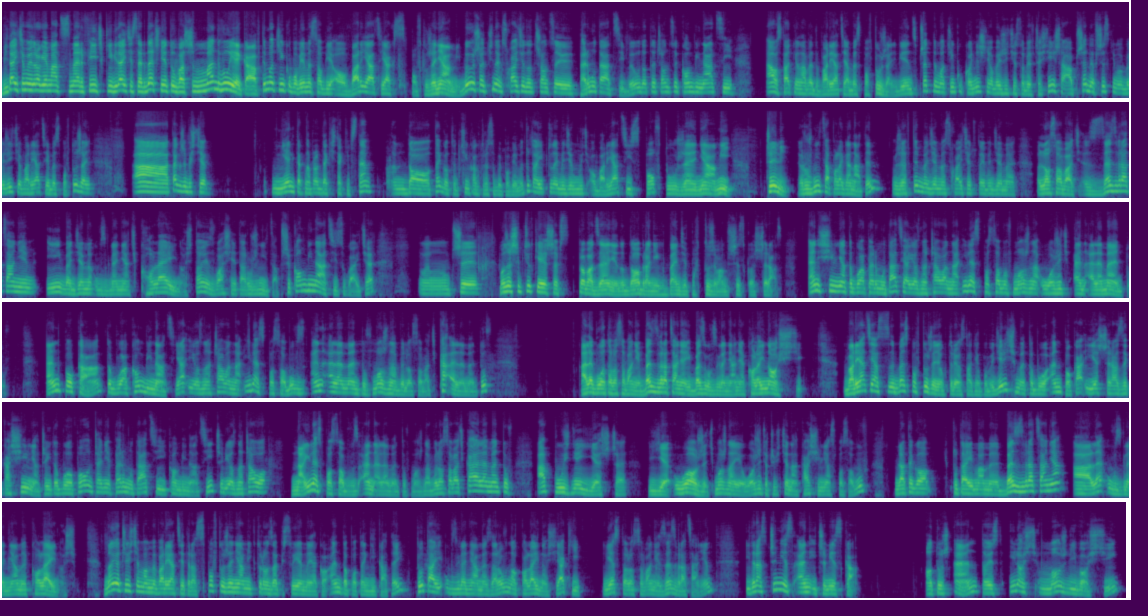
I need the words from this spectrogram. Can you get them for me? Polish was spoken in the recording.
Witajcie moje drogie mat smerficzki, witajcie serdecznie, tu wasz Madwujek, a w tym odcinku powiemy sobie o wariacjach z powtórzeniami. Był już odcinek, słuchajcie, dotyczący permutacji, był dotyczący kombinacji, a ostatnio nawet wariacja bez powtórzeń, więc przed tym odcinku koniecznie obejrzyjcie sobie wcześniejsze, a przede wszystkim obejrzyjcie wariacje bez powtórzeń, a tak żebyście mieli tak naprawdę jakiś taki wstęp do tego odcinka, który sobie powiemy. Tutaj, tutaj będziemy mówić o wariacji z powtórzeniami. Czyli różnica polega na tym, że w tym będziemy, słuchajcie, tutaj będziemy losować ze zwracaniem i będziemy uwzględniać kolejność. To jest właśnie ta różnica. Przy kombinacji, słuchajcie, przy, może szybciutkie jeszcze wprowadzenie, no dobra, niech będzie, powtórzę Wam wszystko jeszcze raz. N silnia to była permutacja i oznaczała na ile sposobów można ułożyć N elementów. N po K to była kombinacja i oznaczała na ile sposobów z N elementów można wylosować K elementów, ale było to losowanie bez zwracania i bez uwzględniania kolejności. Wariacja z, bez powtórzeń, o której ostatnio powiedzieliśmy, to było N po K i jeszcze razy K silnia, czyli to było połączenie permutacji i kombinacji, czyli oznaczało na ile sposobów z N elementów można wylosować K elementów, a później jeszcze je ułożyć. Można je ułożyć oczywiście na K silnia sposobów, dlatego tutaj mamy bez zwracania, ale uwzględniamy kolejność. No i oczywiście mamy wariację teraz z powtórzeniami, którą zapisujemy jako n do potęgi k tej. Tutaj uwzględniamy zarówno kolejność, jak i jest to losowanie ze zwracaniem. I teraz czym jest n i czym jest k? Otóż n to jest ilość możliwości,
